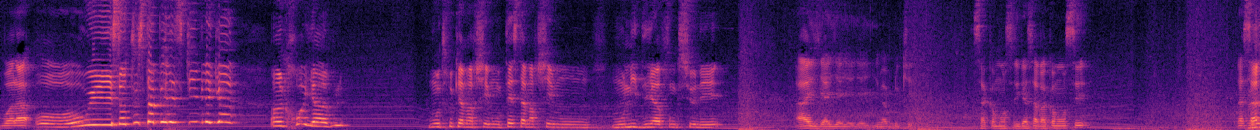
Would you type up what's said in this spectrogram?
Voilà. Oh oui, ils sont tous tapés l'esquive, les gars. Incroyable. Mon truc a marché, mon test a marché, mon, mon idée a fonctionné. Aïe, aïe, aïe, aïe, aïe, il m'a bloqué. Ça commence, les gars, ça va commencer. La salle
